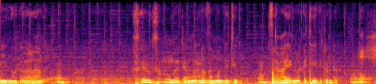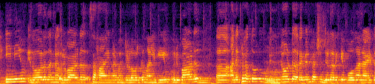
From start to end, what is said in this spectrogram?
ചെയ്യുന്ന ഒരാളാണ്. മറ്റേ മരണം സംബന്ധിച്ചും. സഹായങ്ങളൊക്കെ ചെയ്തിട്ടുണ്ട്. ഓക്കെ. ഇനിയും ഇതുപോലെ തന്നെ ഒരുപാട് സഹായങ്ങൾ മറ്റുള്ളവർക്ക് നൽകിയും ഒരുപാട് അനുഗ്രഹത്തോടു കൂടി മുന്നോട്ട് അറേബ്യൻ ഫാഷൻ ജ്വല്ലറിക്ക് പോകാനായിട്ട്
